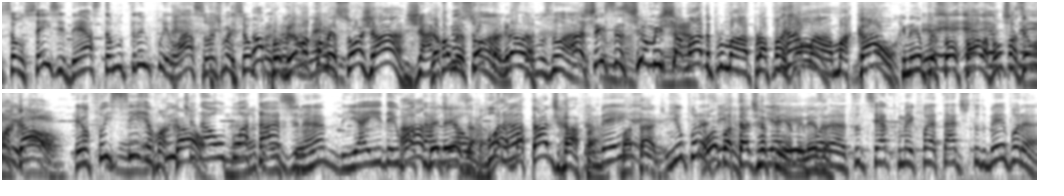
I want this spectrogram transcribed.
são 6 e 10, estamos tranquilaço. Hoje vai ser um Não, o programa programa leve. começar já. Já começou, o programa? estamos no ar, Achei que vocês tinham me chamado pra, uma, pra fazer Não, uma, uma cal, não. que nem o pessoal É, é, fala. eu Vamos fazer dei- uma cal. Eu fui, sim, eu fui te dar o boa tarde, né? E aí dei boa Ah, tarde beleza. ao Porã. Boa tarde, Rafa. Também. Boa tarde. E o Porãzinho. boa tarde, Rafinha, aí, beleza? Porã, tudo certo? Como é que foi a tarde? Tudo bem, Porã?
